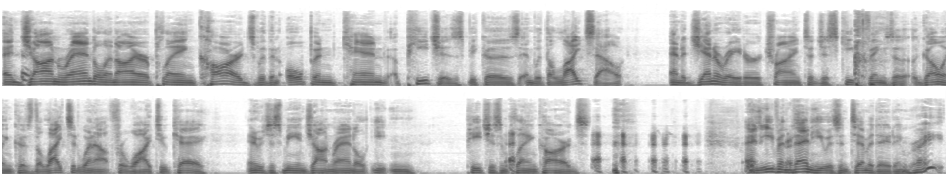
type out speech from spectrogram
and John Randle and I are playing cards with an open can of peaches because, and with the lights out, and a generator trying to just keep things uh, going because the lights had went out for Y two K, and it was just me and John Randle eating peaches and playing cards. and even then, he was intimidating. right?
